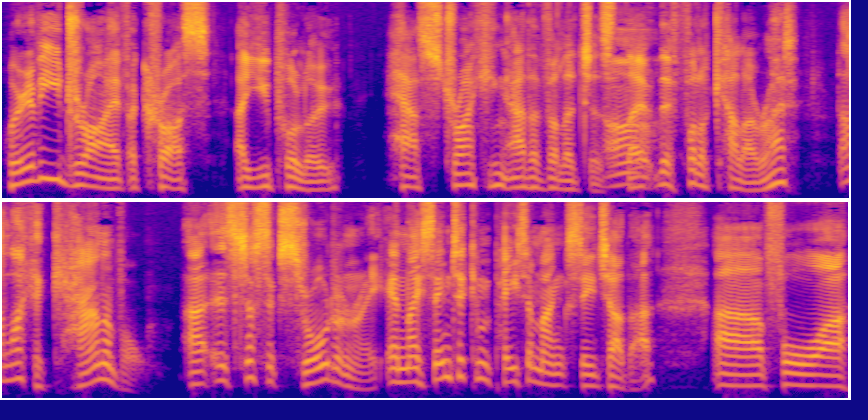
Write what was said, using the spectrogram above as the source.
Wherever you drive across a Upolu, how striking are the villages? Oh. They're, they're full of colour, right? They're like a carnival. Uh, it's just extraordinary. And they seem to compete amongst each other uh, for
